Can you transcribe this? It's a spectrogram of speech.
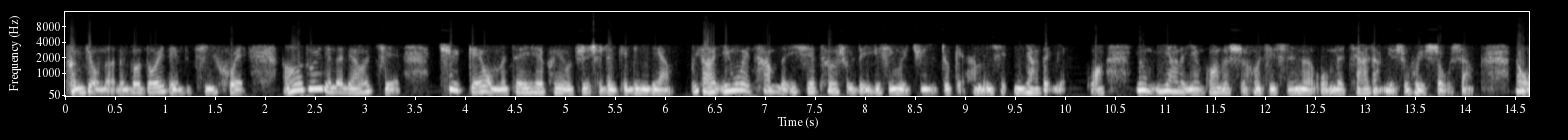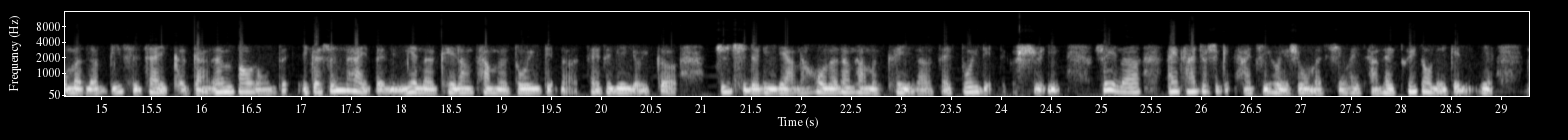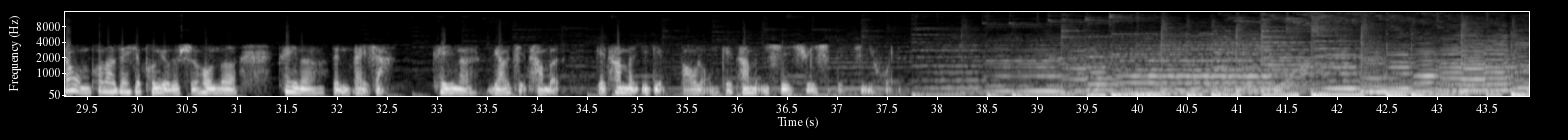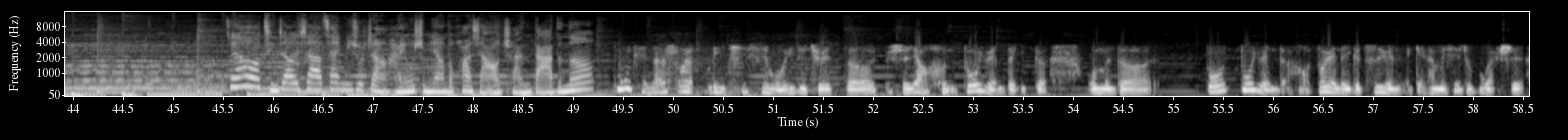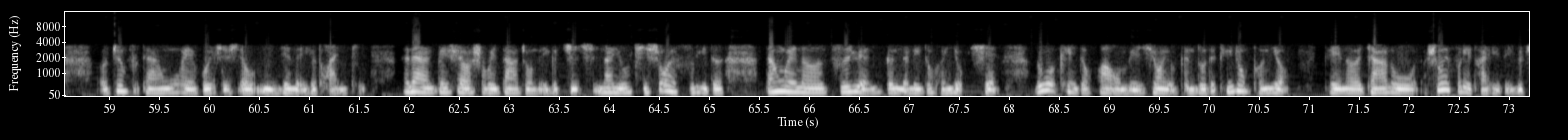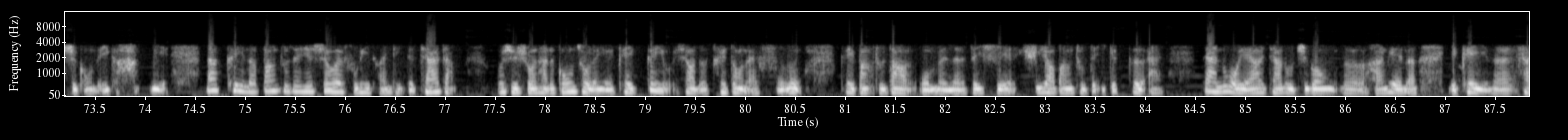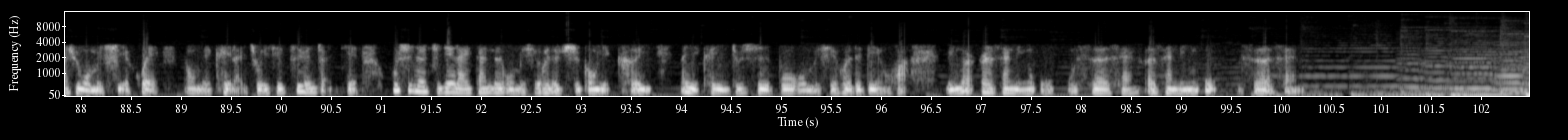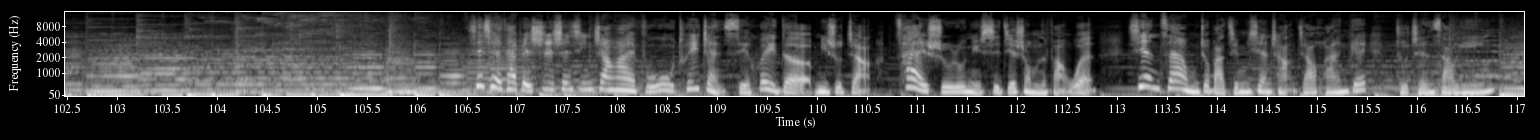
朋友呢，能够多一点的机会，然后多一点的了解，去给我们这一些朋友支持的一个力量，不想因为他们的一些特殊的一个行为举止，就给他们一些异样的眼光，用一样的眼光的时候，其实呢，我们的家长也是会受伤。那我们呢，彼此在一个感恩包容的一个生态的里面呢，可以让他们多一点呢，在这边有一个支持的力量，然后呢，让他们可以呢再多一点这个适应。所以呢，爱他就是给他机会，也是我们协会常在推动的一个理念。当我们碰到这些朋友的时候呢，可以呢等待一下，可以呢了解他们，给他们一点包容，给他们一些学习的机会。请教一下蔡秘书长，还有什么样的话想要传达的呢？目前呢，社会福利其实我一直觉得就是要很多元的一个我们的多多元的哈多元的一个资源来给他们协助，不管是呃政府单位或者是民间的一个团体，那当然更需要社会大众的一个支持。那尤其社会福利的单位呢，资源跟能力都很有限。如果可以的话，我们也希望有更多的听众朋友。可以呢加入社会福利团体的一个职工的一个行列，那可以呢帮助这些社会福利团体的家长，或是说他的工作人员，可以更有效的推动来服务，可以帮助到我们的这些需要帮助的一个个案。但如果也要加入职工的行列呢，也可以呢查询我们协会，那我们也可以来做一些资源转介，或是呢直接来担任我们协会的职工也可以。那也可以就是拨我们协会的电话零二二三零五五四二三二三零五五四二三。谢谢台北市身心障碍服务推展协会的秘书长蔡淑如女士接受我们的访问。现在我们就把节目现场交还给主持人小莹。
